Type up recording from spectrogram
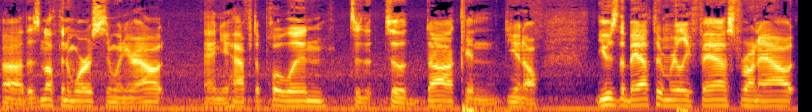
Uh, there's nothing worse than when you're out and you have to pull in to the, to the dock and, you know, use the bathroom really fast, run out,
